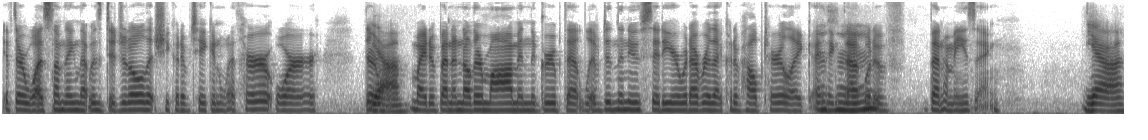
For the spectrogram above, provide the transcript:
if there was something that was digital that she could have taken with her, or there Yeah. might have been another mom in the group that lived in the new city or whatever that could have helped her, like I think that would have been amazing. yeah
